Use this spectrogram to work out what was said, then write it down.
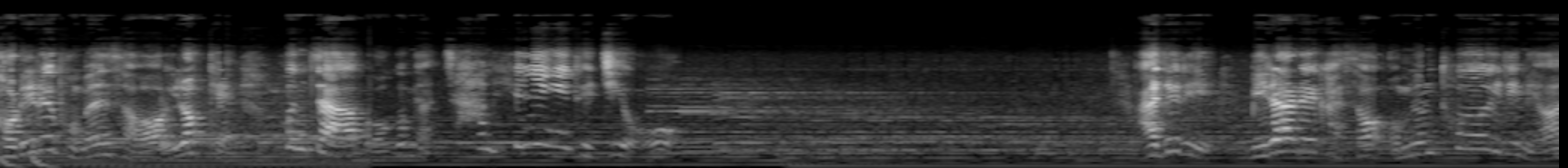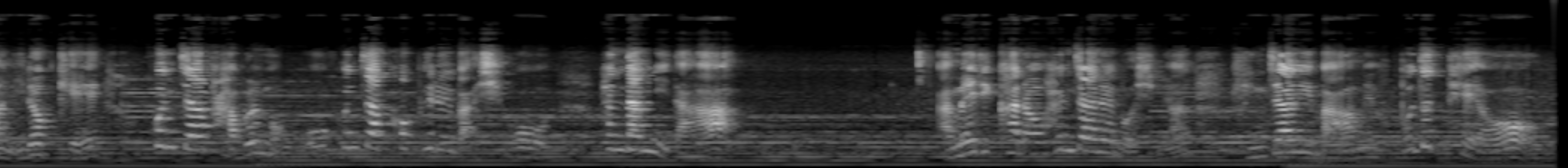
거리를 보면서 이렇게 혼자 먹으면 참 힐링이 되지요. 아들이 미라를 가서 없는 토요일이면 이렇게 혼자 밥을 먹고 혼자 커피를 마시고 한답니다. 아메리카노 한 잔을 마시면 굉장히 마음이 뿌듯해요.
